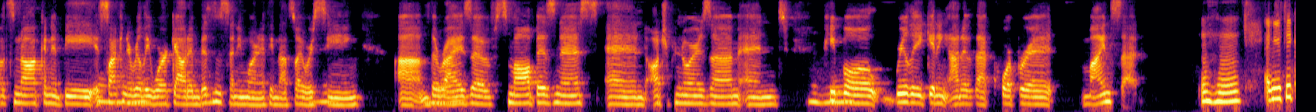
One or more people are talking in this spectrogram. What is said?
it's not going to be it's not going to really work out in business anymore and i think that's why we're mm-hmm. seeing um, the rise of small business and entrepreneurism and mm-hmm. people really getting out of that corporate mindset mm-hmm. and you think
